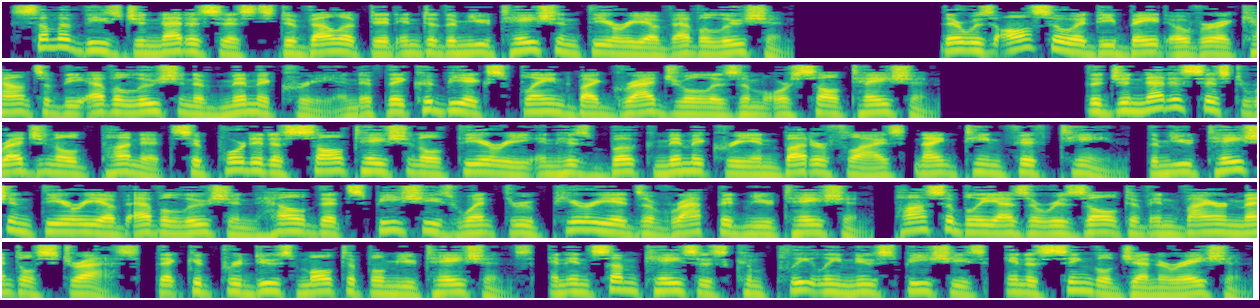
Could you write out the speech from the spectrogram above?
Some of these geneticists developed it into the mutation theory of evolution. There was also a debate over accounts of the evolution of mimicry and if they could be explained by gradualism or saltation. The geneticist Reginald Punnett supported a saltational theory in his book Mimicry in Butterflies 1915. .The mutation theory of evolution held that species went through periods of rapid mutation, possibly as a result of environmental stress, that could produce multiple mutations, and in some cases completely new species, in a single generation.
